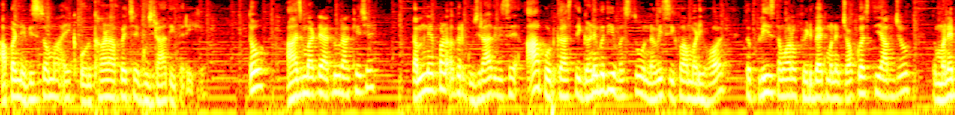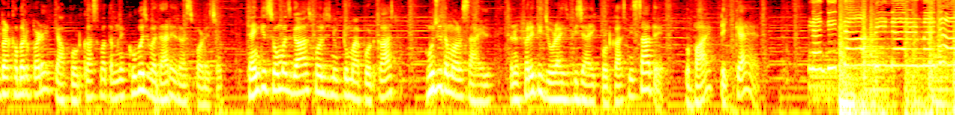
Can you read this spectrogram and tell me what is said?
આપણને વિશ્વમાં એક ઓળખાણ આપે છે ગુજરાતી તરીકે. તો આજ માટે આટલું રાખીએ છીએ. તમને પણ અગર ગુજરાત વિશે આ પોડકાસ્ટથી ઘણી બધી વસ્તુઓ નવી શીખવા મળી હોય, તો પ્લીઝ તમારો ફીડબેક મને ચોક્કસથી આપજો. તો મને પણ ખબર પડે કે આ પોડકાસ્ટમાં તમને ખૂબ જ વધારે રસ પડે છે. Thank you so much guys for listening to my podcast હું છું તમારો સાહિલ અને ફરીથી જોડાઈશ બીજા એક પોડકાસ્ટની સાથે. બાય ટેક કેર નદી તાપી નર્મદા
